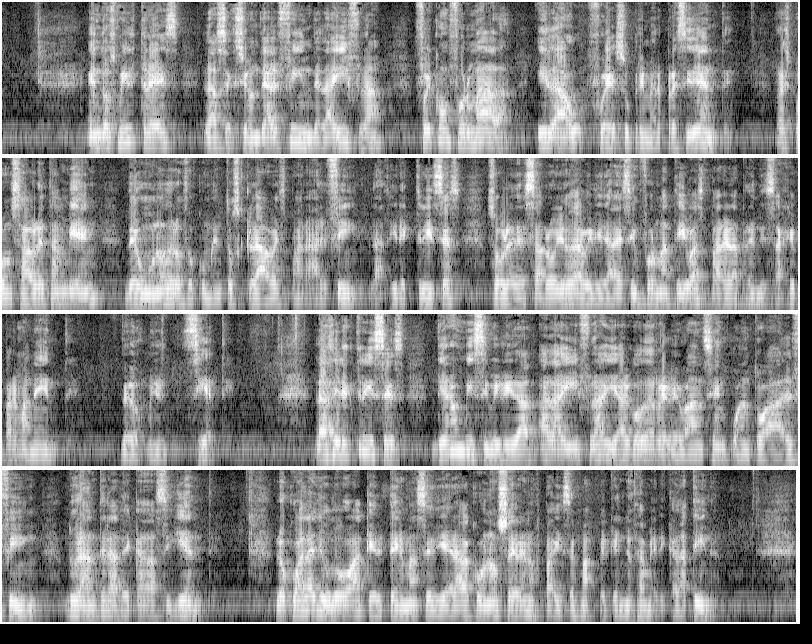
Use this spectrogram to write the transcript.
En 2003, la sección de Alfin de la IFLA fue conformada y Lau fue su primer presidente, responsable también de uno de los documentos claves para Alfin, las directrices sobre desarrollo de habilidades informativas para el aprendizaje permanente, de 2007. Las directrices dieron visibilidad a la IFLA y algo de relevancia en cuanto a Alfin durante la década siguiente lo cual ayudó a que el tema se diera a conocer en los países más pequeños de América Latina.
